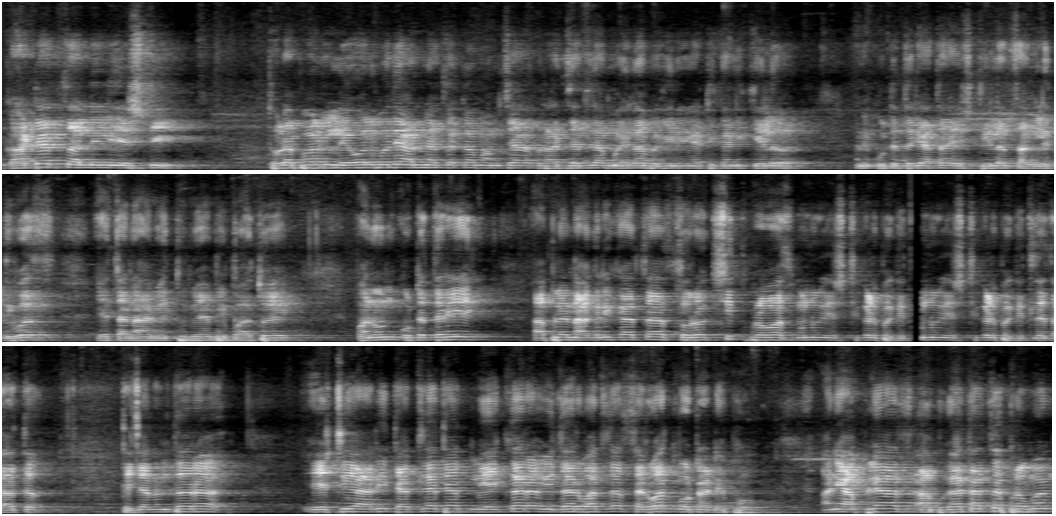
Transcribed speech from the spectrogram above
घाट्यात चाललेली एस टी थोड्याफार लेवलमध्ये आणण्याचं काम आमच्या राज्यातल्या महिला भगिनी या ठिकाणी केलं. आणि कुठेतरी आता एस टीला चांगले दिवस येताना आम्ही तुम्ही आम्ही पाहतोय. म्हणून कुठेतरी आपल्या नागरिकाचा सुरक्षित प्रवास म्हणून एस टीकडे बघित म्हणून एस टीकडे बघितलं जातं. त्याच्यानंतर एस टी आणि त्यातल्या त्यात मेकर विदर्भातला सर्वात मोठा डेपो. आणि आपल्या अपघाताचं प्रमाण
